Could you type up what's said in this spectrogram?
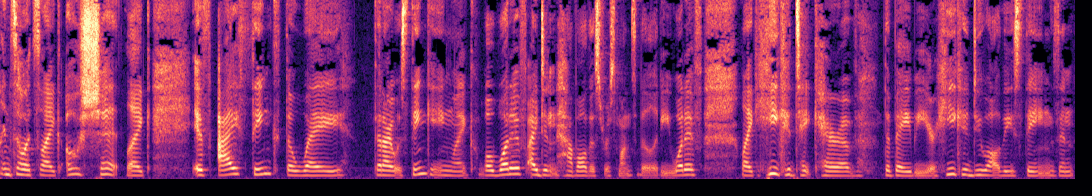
And so it's like, oh shit, like if I think the way that I was thinking, like, well, what if I didn't have all this responsibility? What if, like, he could take care of the baby or he could do all these things? And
